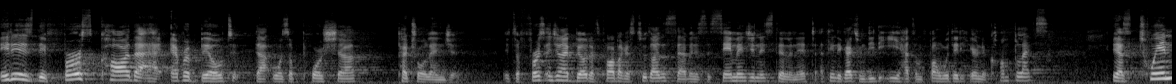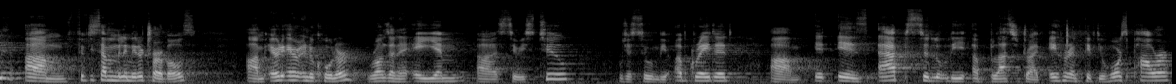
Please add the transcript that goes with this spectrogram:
It is the first car that I ever built that was a Porsche petrol engine. It's the first engine I built as far back as 2007. It's the same engine that's still in it. I think the guys from DDE had some fun with it here in the complex. It has twin um, 57 millimeter turbos, Um, air-to-air intercooler runs on an AEM uh, Series 2, which is soon to be upgraded. Um, it is absolutely a blast to drive. 850 horsepower,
